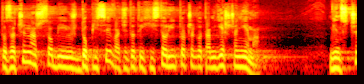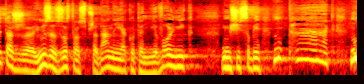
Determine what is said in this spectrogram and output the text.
to zaczynasz sobie już dopisywać do tej historii to, czego tam jeszcze nie ma. Więc czytasz, że Józef został sprzedany jako ten niewolnik i myślisz sobie, no tak, no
